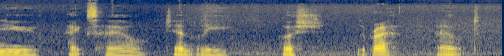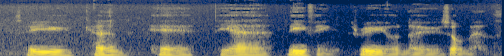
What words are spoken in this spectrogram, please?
you exhale, gently push the breath out so you can hear the air leaving through your nose or mouth.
